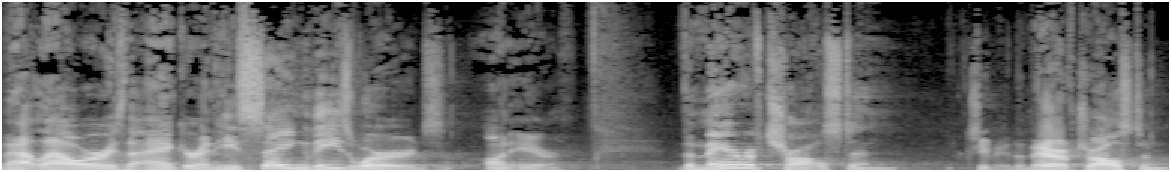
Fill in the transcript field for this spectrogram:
Matt Lauer is the anchor, and he's saying these words on air. The mayor of Charleston, excuse me, the mayor of Charleston,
